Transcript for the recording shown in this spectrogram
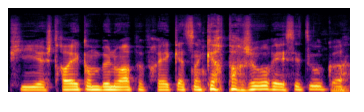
Puis, je travaillais comme Benoît à peu près 4-5 heures par jour et c'est tout. quoi.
